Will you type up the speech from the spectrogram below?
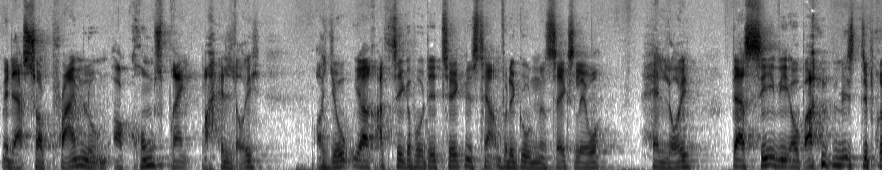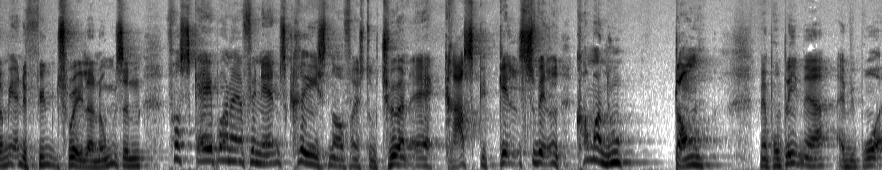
med deres subprime-lån og krumspring og halløj. Og jo, jeg er ret sikker på, at det er et teknisk term for det Goldman Sachs laver. Halløj. Deres CV er jo bare den mest deprimerende filmtrailer nogensinde. For skaberne af finanskrisen og for instruktøren af græske gældsvindel kommer nu. Dong. Men problemet er, at vi bruger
